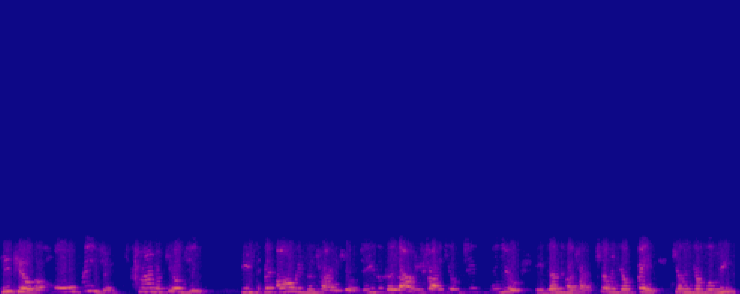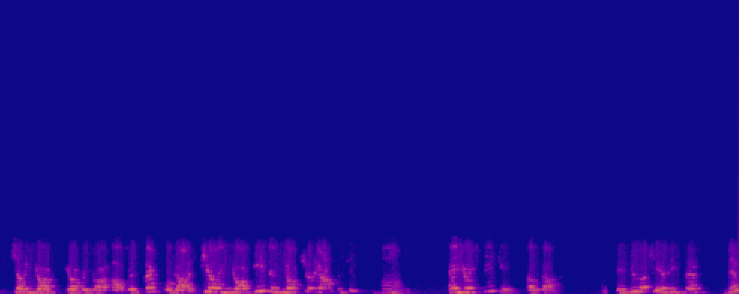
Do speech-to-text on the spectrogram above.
He killed a whole region trying to kill Jesus. He's been always been trying to kill Jesus, and now he's trying to kill Jesus in you. He does it by trying killing your faith, killing your belief, killing your your, your uh, respect for God, killing your even your curiosity. Mm and you're seeking of God. If you look here, he says, this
